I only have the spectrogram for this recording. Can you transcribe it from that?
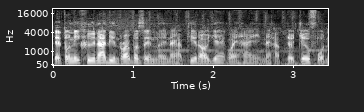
แต่ตรงนี้คือหน้าดินร้อยเปอร์เซ็นต์เลยนะครับ ที่เราแยกไว้ให้นะครับเดี๋ยวเจอฝน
